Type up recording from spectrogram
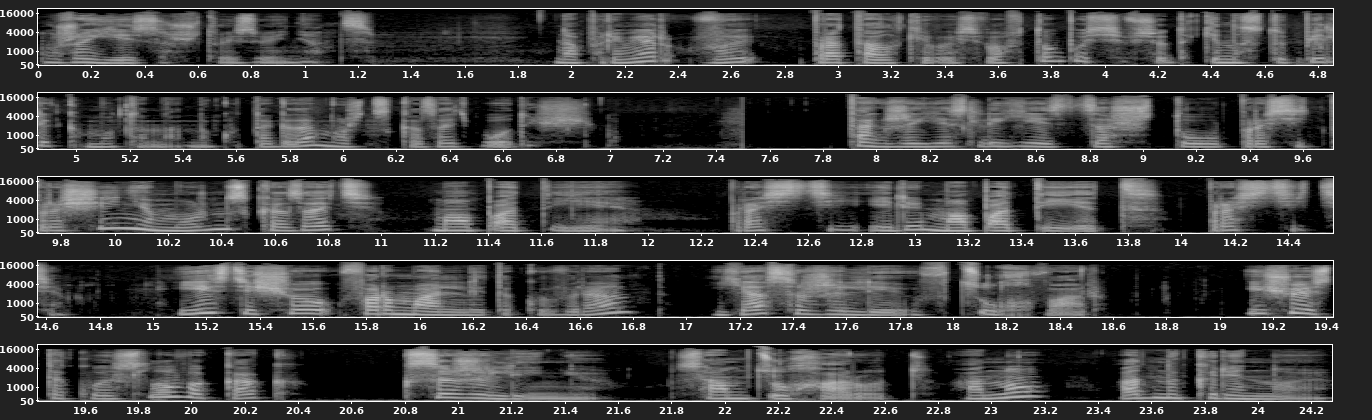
уже есть за что извиняться. Например, вы, проталкиваясь в автобусе, все-таки наступили кому-то на ногу. Тогда можно сказать будущий. Также, если есть за что просить прощения, можно сказать мапатие, прости, или мапатиет, простите. Есть еще формальный такой вариант «я сожалею» в цухвар. Еще есть такое слово, как «к сожалению», сам цухарот. Оно однокоренное,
